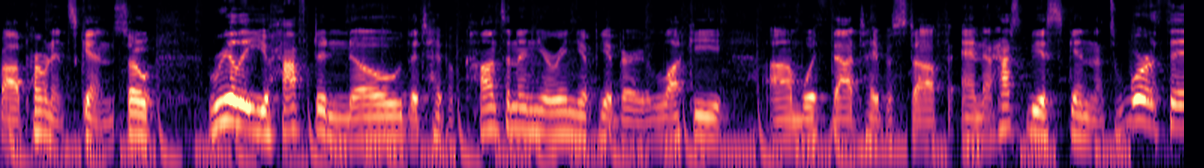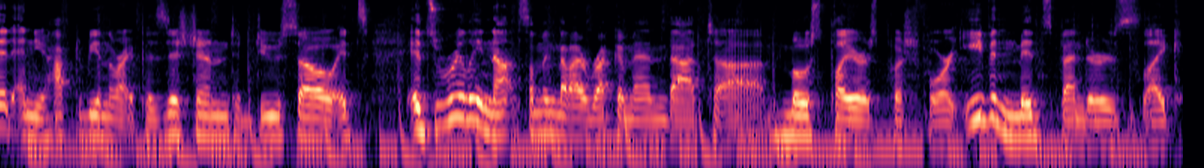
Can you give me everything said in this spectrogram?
uh, permanent skin. So really you have to know the type of continent you're in. You have to get very lucky um, with that type of stuff. And it has to be a skin that's worth it and you have to be in the right position to do so. It's it's really not something that I recommend that uh, most players push for. Even mid spenders like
